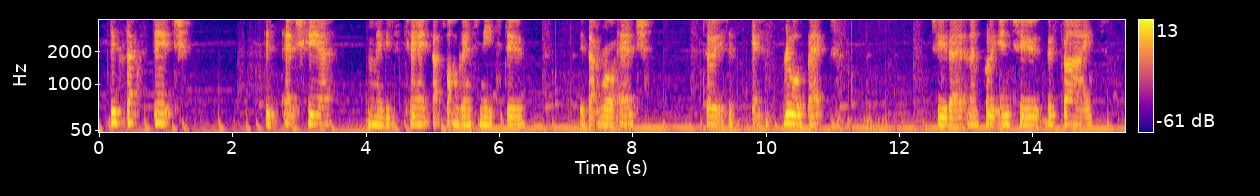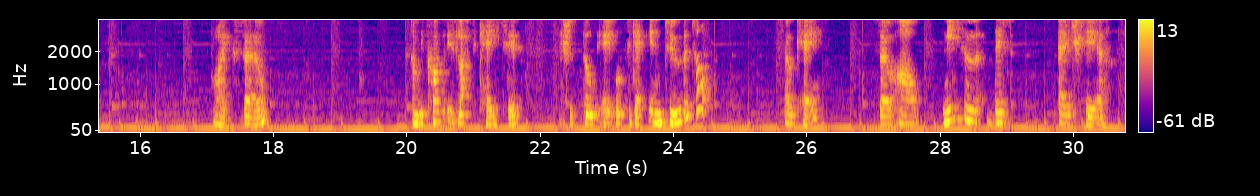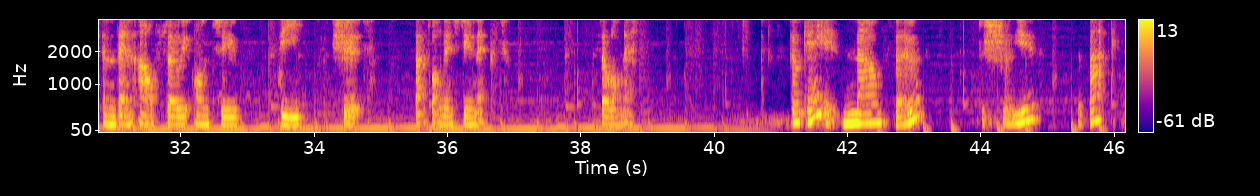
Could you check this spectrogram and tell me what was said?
zigzag stitch, this edge here, and maybe just turn it. That's what I'm going to need to do with that raw edge. So it gets a frill effect to there and then put it into the sides like so. And because it's elasticated, I should still be able to get into the top. Okay, so I'll neaten this edge here and then I'll sew it onto the shirt. That's what I'm going to do next. So long there. Okay, it's now sewn. To show you the back.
